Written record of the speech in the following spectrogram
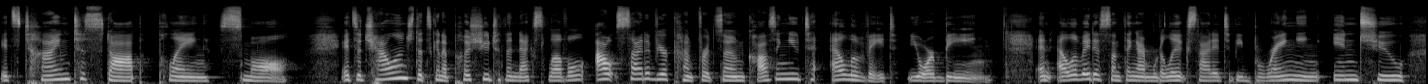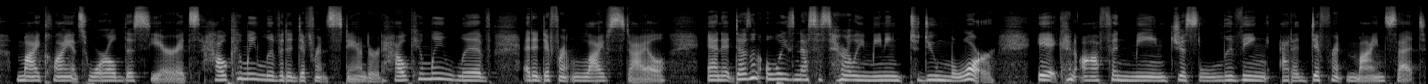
It's time to stop playing small. It's a challenge that's going to push you to the next level outside of your comfort zone, causing you to elevate your being. And elevate is something I'm really excited to be bringing into my clients' world this year. It's how can we live at a different standard? How can we live at a different lifestyle? And it doesn't always necessarily mean to do more. It can often mean just living at a different mindset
